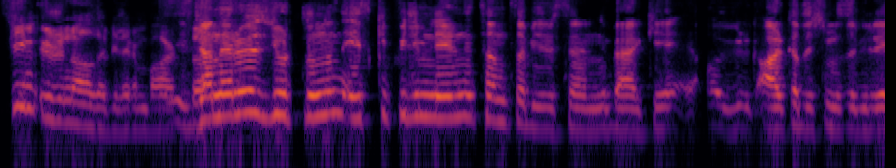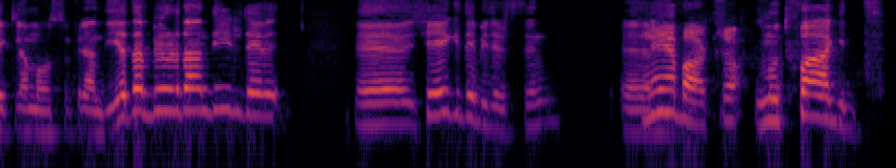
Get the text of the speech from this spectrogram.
film ürünü alabilirim Bartu. Caner Özyurtlu'nun eski filmlerini tanıtabilirsin hani belki arkadaşımıza bir reklam olsun falan diye. Ya da buradan değil de e, şeye gidebilirsin. E, Neye Bartu? Mutfağa git.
